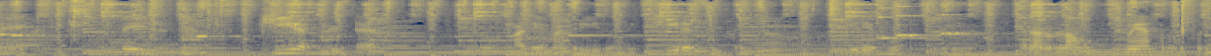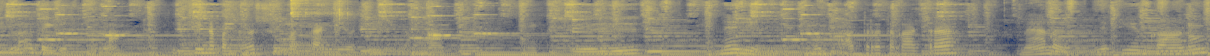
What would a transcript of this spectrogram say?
நெக்ஸ்ட் வந்து இது வந்து கீரை ஃபில்டர் அதே மாதிரி இது வந்து கீரை ஃபில்டர் கீரையை போட்டு இது யாரெல்லாம் உண்மையாக சமைக்க போகிறீங்களோ அதை யூஸ் பண்ணலாம். சின்ன பசங்க சும்மா தண்ணி ஊற்றி யூஸ் பண்ணலாம். நெக்ஸ்ட்டு என்ன இன்னும் பாத்திரத்தை காட்டுற. மேலே ஒரு காணும்.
